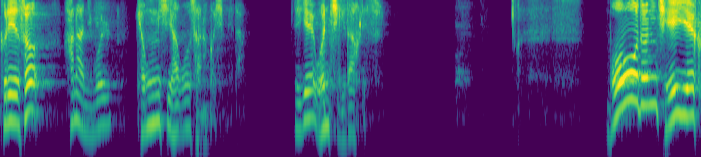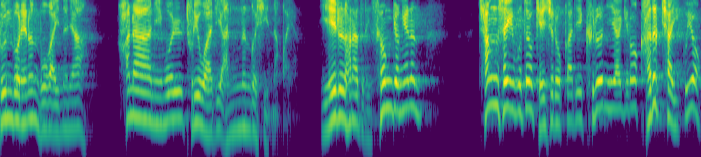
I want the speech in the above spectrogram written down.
그래서 하나님을 경시하고 사는 것입니다. 이게 원칙이다 그랬어요. 모든 죄의 근본에는 뭐가 있느냐? 하나님을 두려워하지 않는 것이 있는 거예요. 예를 하나 드리 성경에는 창세기부터 계시록까지 그런 이야기로 가득 차 있고요.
